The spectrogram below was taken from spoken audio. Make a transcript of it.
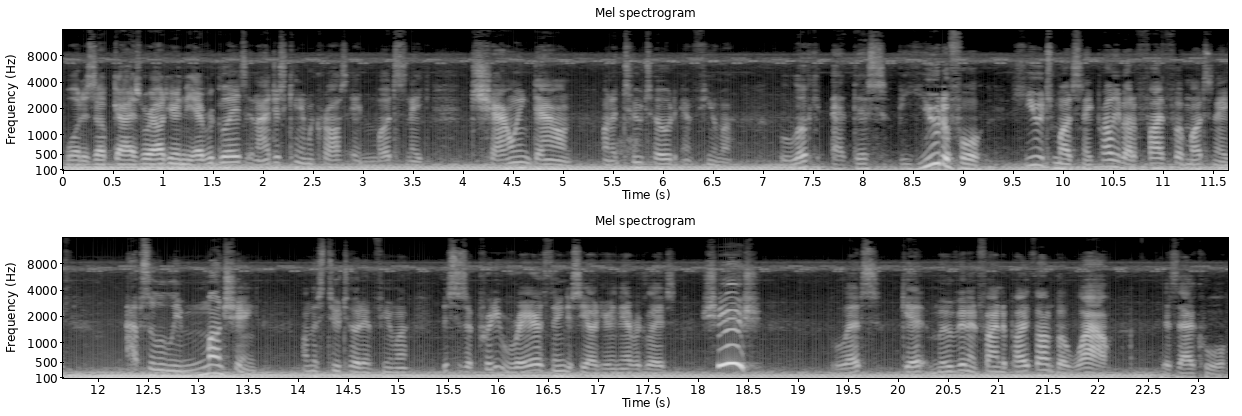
What is up guys? We're out here in the Everglades and I just came across a mud snake chowing down on a two-toed amphiuma. Look at this beautiful, huge mud snake, probably about a five foot mud snake, absolutely munching on this two-toed amphiuma. This is a pretty rare thing to see out here in the Everglades. Sheesh! Let's get moving and find a python, but wow, is that cool.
